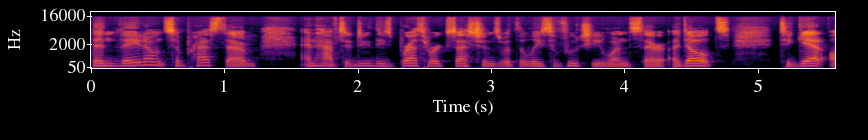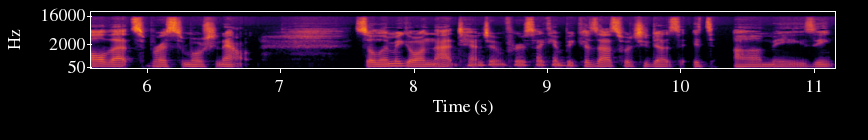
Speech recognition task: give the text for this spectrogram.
then they don't suppress them and have to do these breathwork sessions with Elisa Fucci once they're adults to get all that suppressed emotion out. So let me go on that tangent for a second because that's what she does. It's amazing.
